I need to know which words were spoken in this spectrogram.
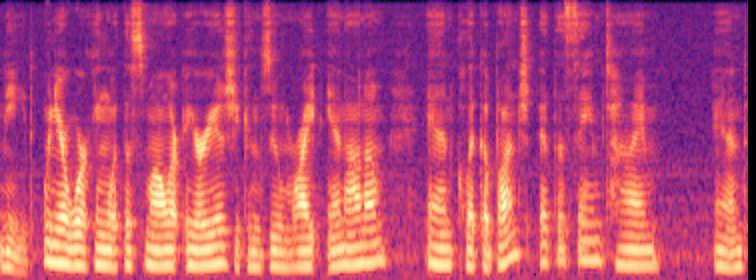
need. When you're working with the smaller areas, you can zoom right in on them and click a bunch at the same time and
